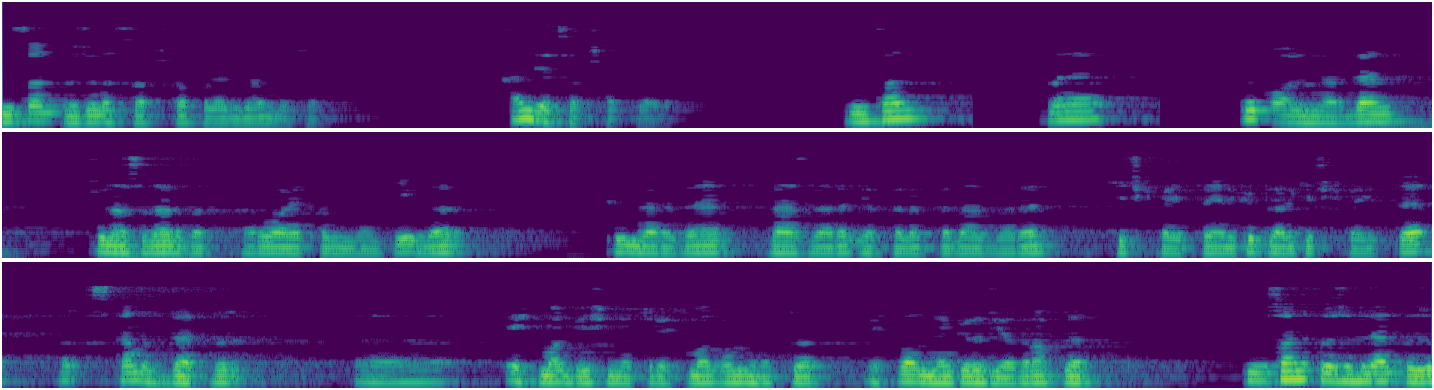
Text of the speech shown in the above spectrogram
inson o'zini hisob kitob qiladigan bo'lsa qanday hisob kitob qiladi? Inson mana ko'p olimlardan shu narsalar bir rivoyat qilinganki ular kunlarida ba'zilari ertalabda ba'zilari kechki paytda ya'ni ko'plari kechki paytda bir qisqa muddat bir e, ehtimol besh minutdir ehtimol o'n minutdir ehtimol undan ko'ra ziyodaroqdir inson o'zi bilan o'zi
